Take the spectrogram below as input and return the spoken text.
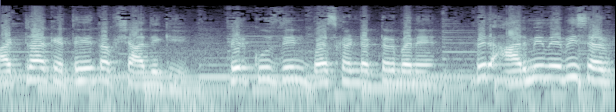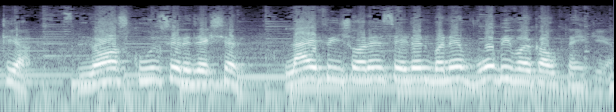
अठारह के थे, तब शादी की। फिर कुछ दिन बस कंडक्टर बने। फिर आर्मी में भी सर्व किया। लॉ स्कूल से रिजेक्शन लाइफ इंश्योरेंस एजेंट बने, वो भी वर्कआउट नहीं किया।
